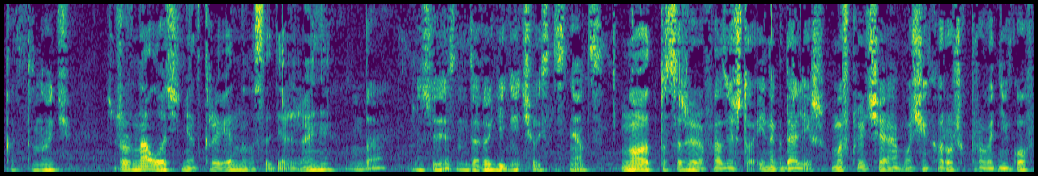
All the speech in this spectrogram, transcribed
как-то ночью. Журнал очень откровенного содержания. Ну да, на железной дороге нечего стесняться. Но от пассажиров разве что, иногда лишь. Мы включаем очень хороших проводников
